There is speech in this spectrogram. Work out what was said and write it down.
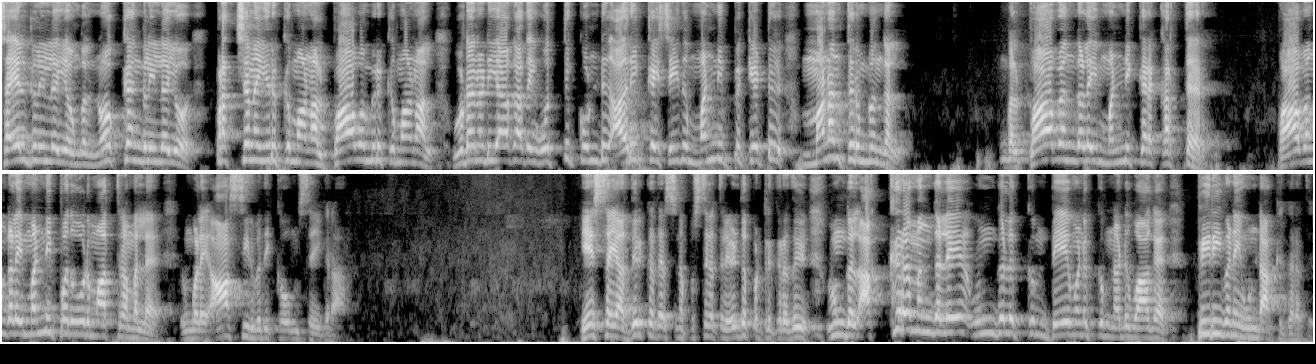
செயல்களிலேயோ உங்கள் நோக்கங்களிலேயோ பிரச்சனை இருக்குமானால் பாவம் இருக்குமானால் உடனடியாக அதை ஒத்துக்கொண்டு அறிக்கை செய்து மன்னிப்பு கேட்டு மனம் திரும்புங்கள். உங்கள் பாவங்களை மன்னிக்கிற கர்த்தர் பாவங்களை மன்னிப்பதோடு மாத்திரமல்ல உங்களை ஆசீர்வதிக்கவும் செய்கிறார். ஏசையா தீர்க்க தரிசன புஸ்தகத்தில் எழுதப்பட்டிருக்கிறது உங்கள் அக்கிரமங்களே உங்களுக்கும் தேவனுக்கும் நடுவாக பிரிவினை உண்டாக்குகிறது.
